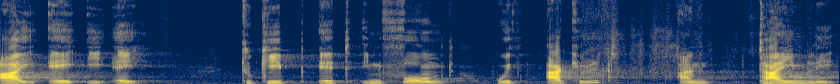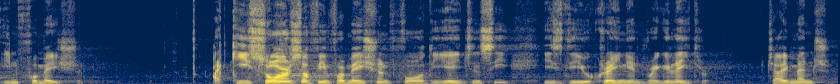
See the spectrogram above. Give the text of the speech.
IAEA to keep it informed with accurate and timely information. A key source of information for the agency is the Ukrainian regulator, which I mentioned.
